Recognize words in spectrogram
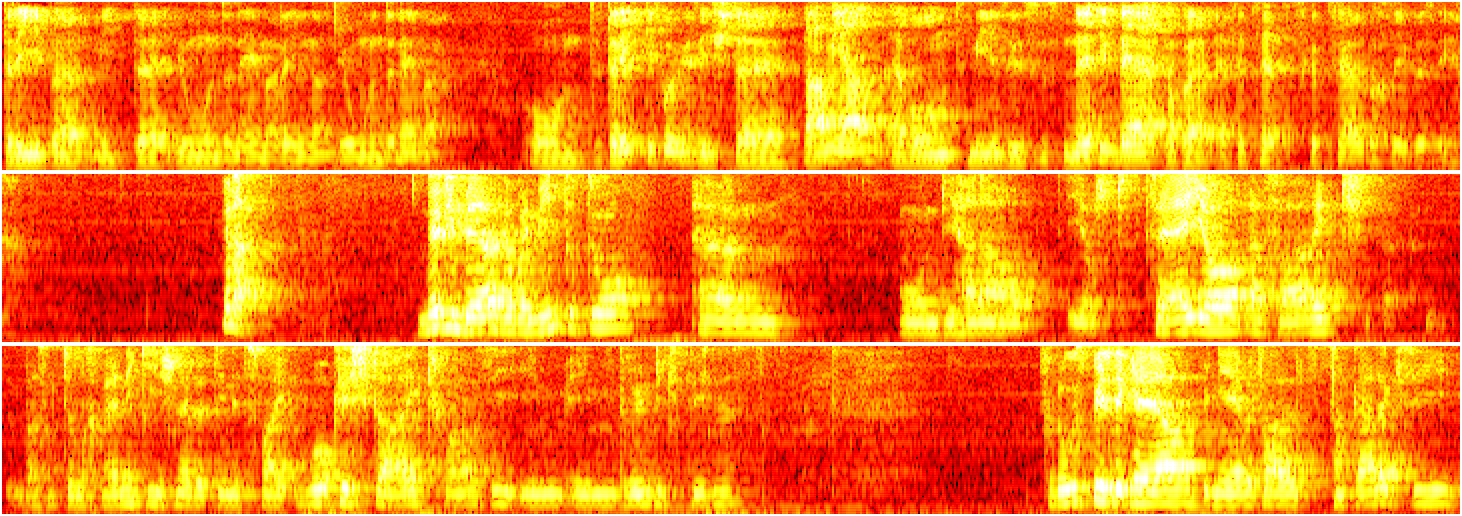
Treiben mit den Jungunternehmerinnen und Jungunternehmern. Und der dritte von uns ist der Damian. Er wohnt meines Wissens nicht im Berg, aber er erzählt jetzt selber ein über sich. Genau. Nicht im Berg, aber im Winterthur. Ähm, und ich habe auch erst zehn Jahre Erfahrung, was natürlich wenig ist, neben den zwei Urgesteinen quasi im, im Gründungsbusiness. Von der Ausbildung her bin ich ebenfalls in St. Gallen, gewesen,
